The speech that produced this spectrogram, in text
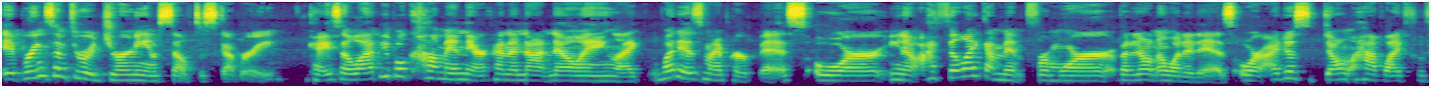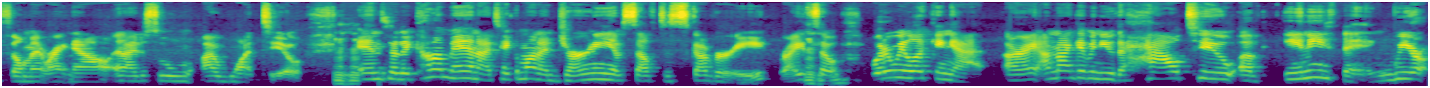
it brings them through a journey of self discovery. Okay. So a lot of people come in there kind of not knowing, like, what is my purpose? Or, you know, I feel like I'm meant for more, but I don't know what it is. Or I just don't have life fulfillment right now. And I just, I want to. Mm-hmm. And so they come in, I take them on a journey of self discovery, right? Mm-hmm. So what are we looking at? All right. I'm not giving you the how to of anything. We are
